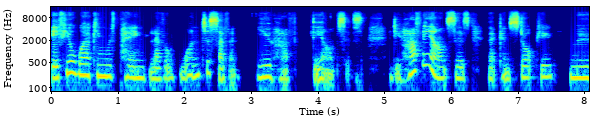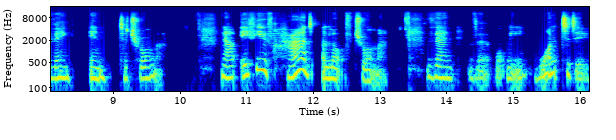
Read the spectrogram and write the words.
If you're working with pain level one to seven, you have the answers. And you have the answers that can stop you moving into trauma. Now, if you've had a lot of trauma, then the, what we want to do,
